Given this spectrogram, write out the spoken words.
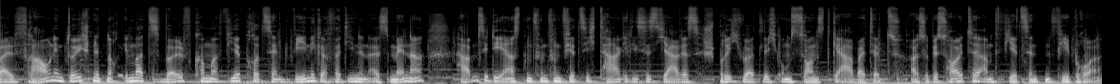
Weil Frauen im Durchschnitt noch immer 12,4 Prozent weniger verdienen als Männer, haben sie die ersten 45 Tage dieses Jahres sprichwörtlich umsonst gearbeitet, also bis heute am 14. Februar.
